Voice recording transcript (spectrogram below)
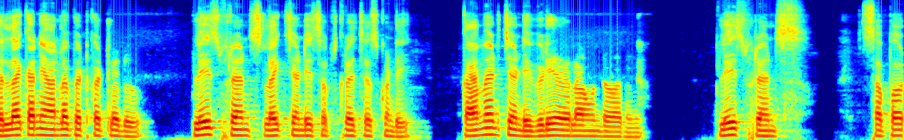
బెల్లైకాన్ని ఆన్లో పెట్టుకోవట్లేదు ప్లీజ్ ఫ్రెండ్స్ లైక్ చేయండి సబ్స్క్రైబ్ చేసుకోండి. కామెంట్ చేయండి వీడియో ఎలా ఉందో అని. Please friends support.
